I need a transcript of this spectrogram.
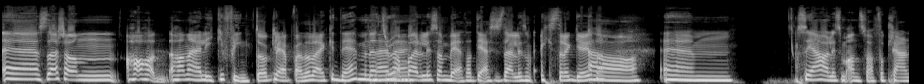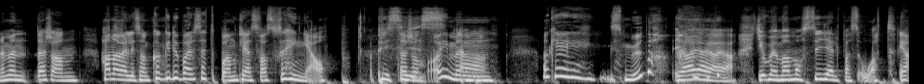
eh, så det sånn, ha- Han er like flink til å kle på henne, det er ikke det, men jeg Nei, tror han nei. bare liksom vet at jeg syns det er liksom gøy. Ja. Ehm, så jeg har liksom ansvar for klærne, men det er sånn, han er veldig sånn Kan ikke du bare sette på en klesvask, så henger jeg opp? Precis. Så det er sånn, Oi, men ok, smooth, da. Ja, ja, ja, ja. Jo, men man måste ju hjälpas åt. Ja.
